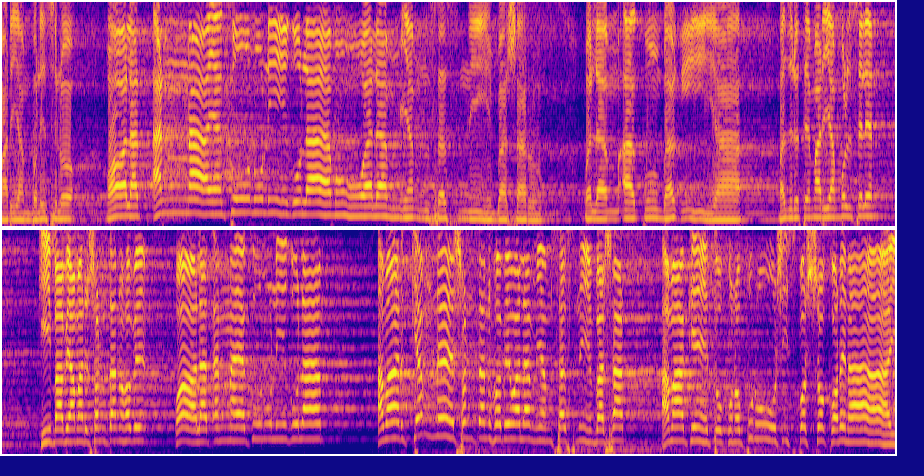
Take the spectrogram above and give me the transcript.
মারিয়াম বলেছিল গোলাম আকু হজরতে মারিয়াম বলছিলেন, কীভাবে আমার সন্তান হবে? কলাত আন্না ইয়াকুনু লি গুলাম আমার কেমনে সন্তান হবে ওয়ালাম ইয়ামসাসনি বাসার আমাকে তো কোনো পুরুষ স্পর্শ করে নাই।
